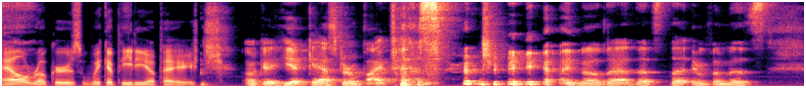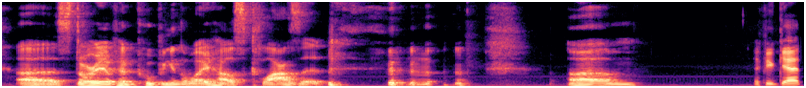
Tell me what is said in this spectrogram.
Al Roker's Wikipedia page? Okay, he had gastro bypass surgery. I know that. That's the infamous uh, story of him pooping in the White House closet. Mhm. um, If you get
